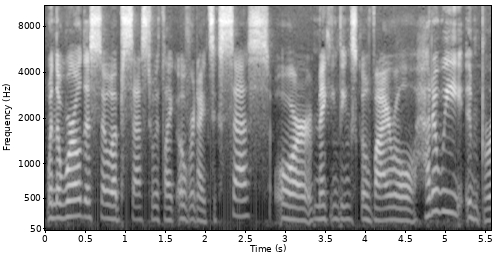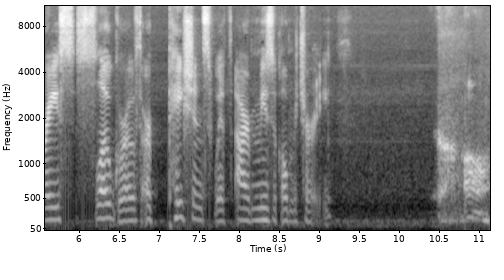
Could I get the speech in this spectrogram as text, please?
when the world is so obsessed with like overnight success or making things go viral, how do we embrace slow growth or patience with our musical maturity? Yeah. Um,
